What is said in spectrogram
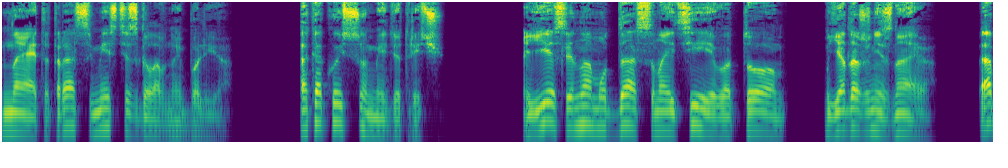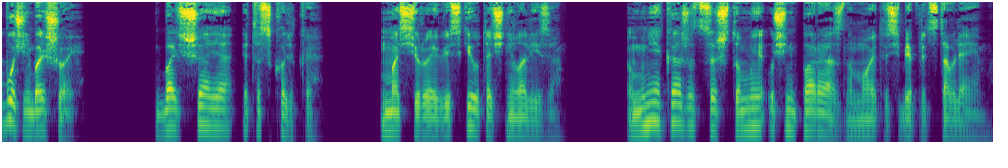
на этот раз вместе с головной болью. О какой сумме идет речь? Если нам удастся найти его, то... Я даже не знаю. Об очень большой. Большая – это сколько? Массируя виски, уточнила Лиза. Мне кажется, что мы очень по-разному это себе представляем.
